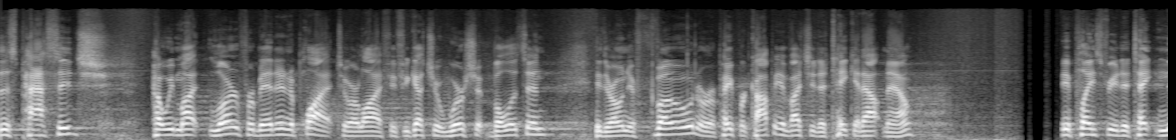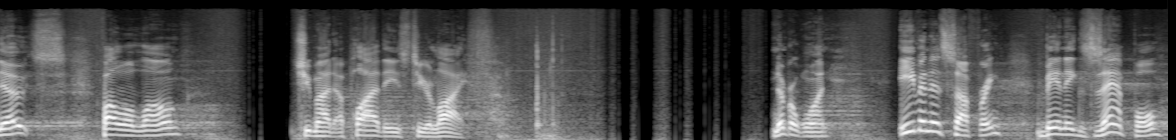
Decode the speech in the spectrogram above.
this passage, how we might learn from it and apply it to our life. If you got your worship bulletin, either on your phone or a paper copy, I invite you to take it out now. Be a place for you to take notes, follow along, that you might apply these to your life. Number one, even in suffering, be an example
